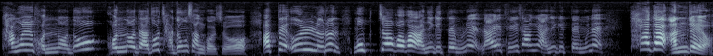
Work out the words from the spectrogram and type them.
강을 건너도 건너다도 자동사인 거죠. 앞에 을을은 목적어가 아니기 때문에 나의 대상이 아니기 때문에 타가 안 돼요.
